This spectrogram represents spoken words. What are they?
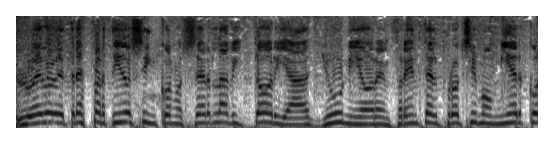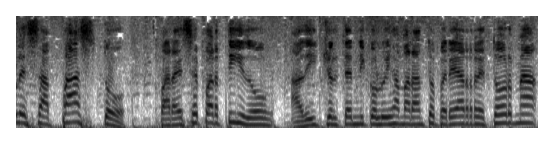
Luego de tres partidos sin conocer la victoria, Junior enfrenta el próximo miércoles a Pasto. Para ese partido, ha dicho el técnico Luis Amaranto Perea, retorna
